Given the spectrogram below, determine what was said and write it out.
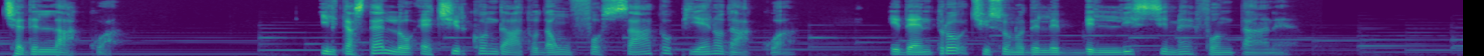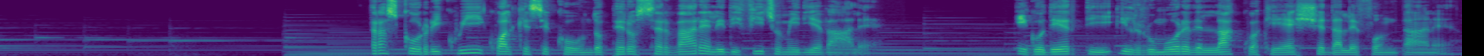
C'è dell'acqua il castello è circondato da un fossato pieno d'acqua e dentro ci sono delle bellissime fontane. Trascorri qui qualche secondo per osservare l'edificio medievale e goderti il rumore dell'acqua che esce dalle fontane.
